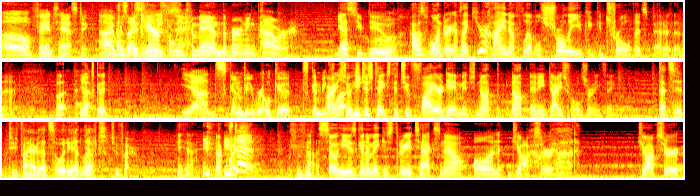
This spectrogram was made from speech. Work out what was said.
Oh, fantastic! I because I would carefully that. command the burning power. Yes, you do. Ooh. I was wondering. I was like, you're high enough level. Surely you could control this better than that. But that's good. Yeah, it's gonna be real good. It's gonna be All right. So he just takes the two fire damage, not not any dice rolls or anything. That's it. Two fire. That's what he had left. Two fire. Yeah. Not quite He's quite. dead. Uh, so he is going to make his three attacks now on Joxer. God. Joxer,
